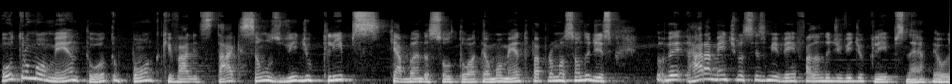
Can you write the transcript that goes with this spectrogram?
Outro momento, outro ponto que vale destaque são os videoclips que a banda soltou até o momento para promoção do disco. Raramente vocês me veem falando de videoclipes, né? Eu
